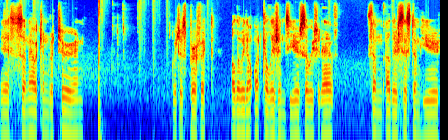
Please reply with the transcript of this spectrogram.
Yes, so now it can return, which is perfect. Although we don't want collisions here, so we should have some other system here.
